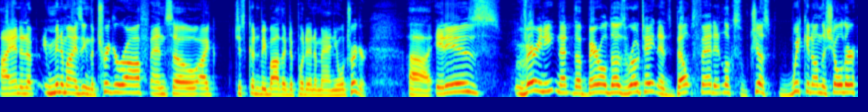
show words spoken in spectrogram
I ended up minimizing the trigger off, and so I just couldn't be bothered to put in a manual trigger. Uh, it is very neat in that the barrel does rotate and it's belt fed. It looks just wicked on the shoulder.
